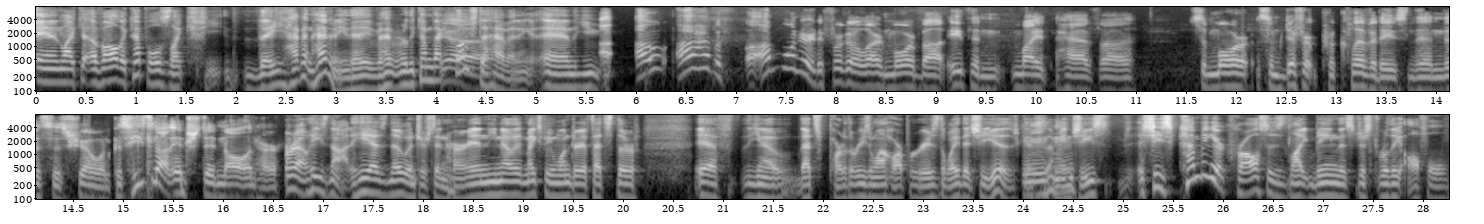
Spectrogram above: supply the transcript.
and like of all the couples like they haven't had any they haven't really come that Yeah. close to having it and you I, I'll, I'll have a. I'm wondering if we're going to learn more about Ethan. Might have uh, some more, some different proclivities than this is showing because he's not interested in all in her. No, he's not. He has no interest in her, and you know, it makes me wonder if that's the, if you know, that's part of the reason why Harper is the way that she is. Because I mean, mm-hmm. she's she's coming across as like being this just really awful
